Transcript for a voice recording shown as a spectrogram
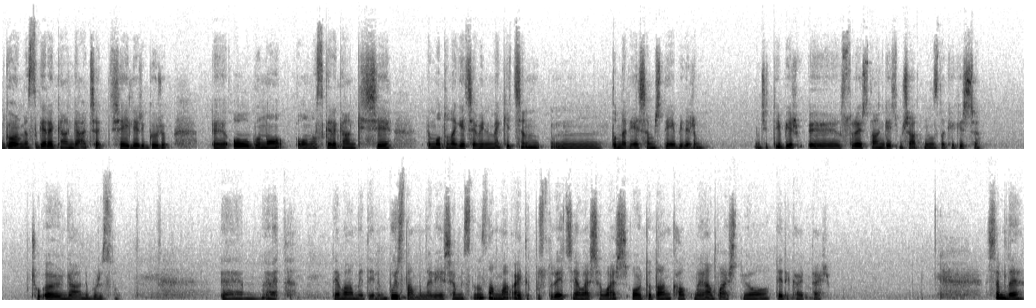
görmesi gereken gerçek şeyleri görüp e, olgun olması gereken kişi moduna geçebilmek için bunları yaşamış diyebilirim. ciddi bir e, süreçten geçmiş aklınızdaki kişi. Çok ağır geldi burası. Ee, evet, devam edelim. Bu yüzden bunları yaşamışsınız ama artık bu süreç yavaş yavaş ortadan kalkmaya başlıyor dedi kartlar. Şimdi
